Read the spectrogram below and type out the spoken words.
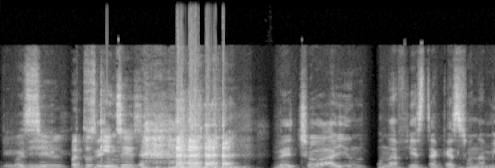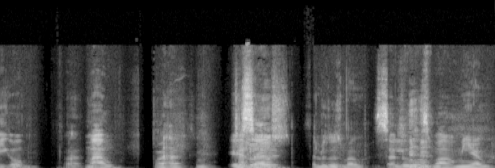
Pues sí, Para tus sí. 15. De hecho, hay un- una fiesta que hace un amigo, Ajá. Mau. Ajá, sí. Esa- Saludos. Saludos, Mau. Saludos, Mau. Miau.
